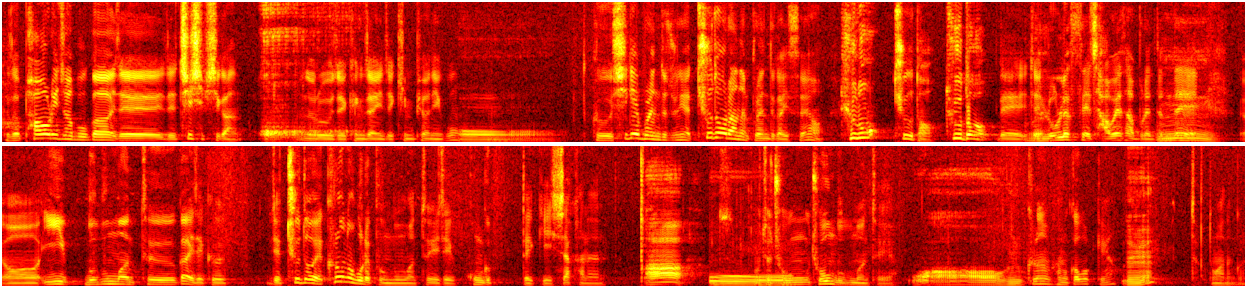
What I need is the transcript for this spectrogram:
그래서 power reserve가 이제 이제 70시간으로 이제 굉장히 이제 긴 편이고 오. 그 시계 브랜드 중에 튜더라는 브랜드가 있어요. 튜노? 튜더. 튜더 네, 이제 롤렉스의 자회사 브랜드인데 음. 어, 이 movement가 이제 그 이제 튜더의 크로노그래프 movement 이제 공급되기 시작하는 아. 오. 아주 좋은 좋은 movement예요. 와. 그- 크로노그래프 한번 꺼볼게요. 네. 작동하는 걸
